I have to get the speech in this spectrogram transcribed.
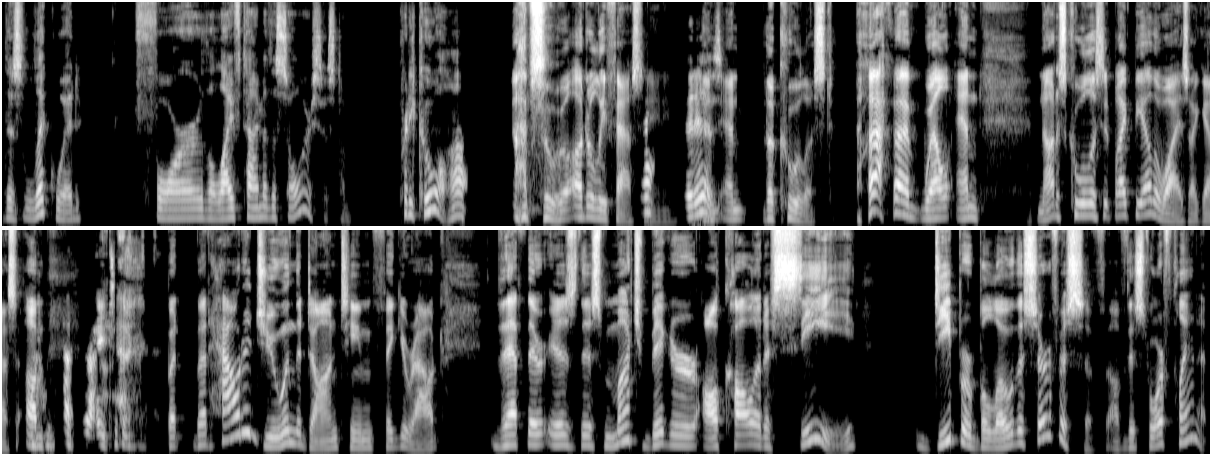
this liquid for the lifetime of the solar system. Pretty cool, huh? Absolutely, utterly fascinating. Yeah, it is. And, and the coolest. well, and not as cool as it might be otherwise, I guess. Um, right. But but how did you and the Dawn team figure out that there is this much bigger, I'll call it a sea, deeper below the surface of, of this dwarf planet?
